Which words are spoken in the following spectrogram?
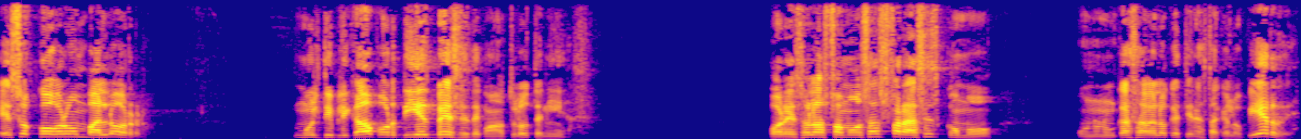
eso cobra un valor multiplicado por 10 veces de cuando tú lo tenías. Por eso las famosas frases como uno nunca sabe lo que tiene hasta que lo pierde.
